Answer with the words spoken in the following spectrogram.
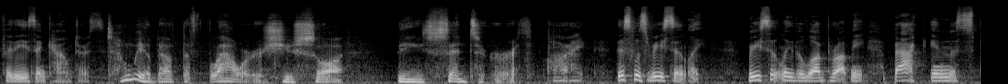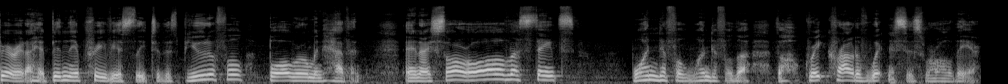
for these encounters. Tell me about the flowers you saw being sent to earth. All right. This was recently. Recently, the Lord brought me back in the spirit. I had been there previously to this beautiful ballroom in heaven. And I saw all the saints wonderful, wonderful. The, the great crowd of witnesses were all there.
